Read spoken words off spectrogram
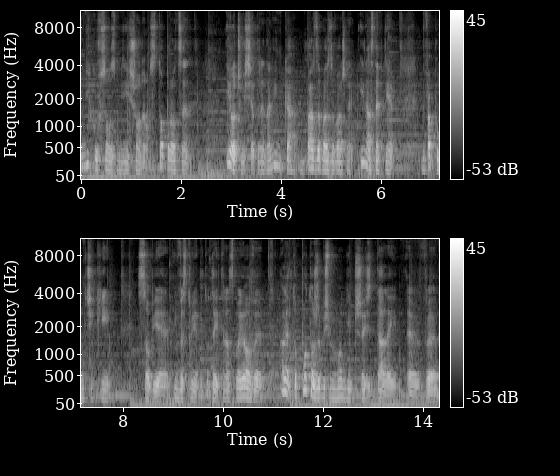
uników są zmniejszone o 100%. I oczywiście adrenalinka, bardzo, bardzo ważne. I następnie dwa punkciki sobie inwestujemy tutaj, transbojowy, ale to po to, żebyśmy mogli przejść dalej e, w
